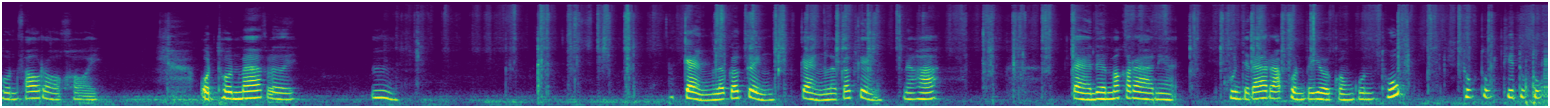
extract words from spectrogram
ทนเฝ้ารอคอย อดทนมากเลย อืมแก่งแล้วก็เก่ง แก่งแล้วก็เก่งนะคะ แต่เดือนมกราเนี่ย คุณจะได้รับผลประโยชน์ของคุณทุก ทุกทุกที่ทุกทุก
